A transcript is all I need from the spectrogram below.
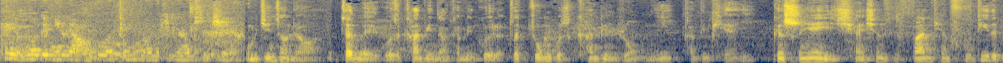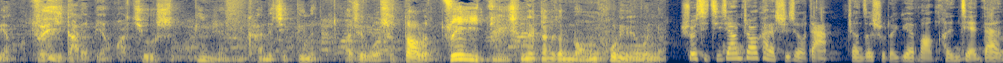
他有没有跟您聊过中国的医疗体制啊？我们经常聊啊，在美国是看病难、看病贵了，在中国是看病容易、看病便宜。跟十年以前，现在是翻天覆地的变化。最大的变化就是病人能看得起病人，而且我是到了最底层的，在那个农户里面问了。说起即将召开的十九大，张子蜀的愿望很简单：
